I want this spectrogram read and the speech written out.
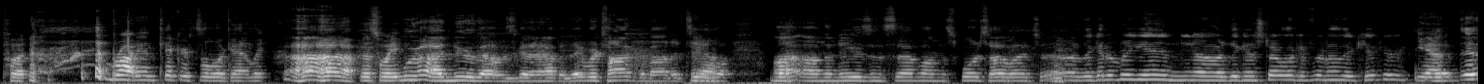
put brought in kickers to look at like, this week. I knew that was gonna happen. They were talking about it too. Yeah. On, on the news and stuff, on the sports highlights, are they going to bring in? You know, are they going to start looking for another kicker? Yeah, they're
